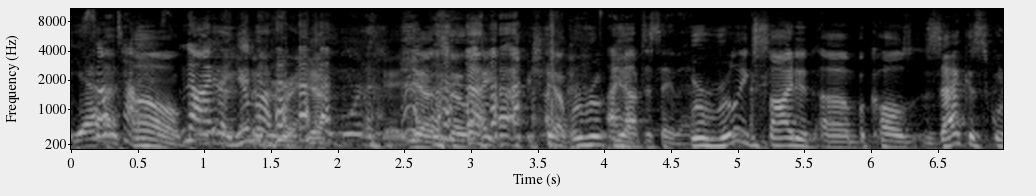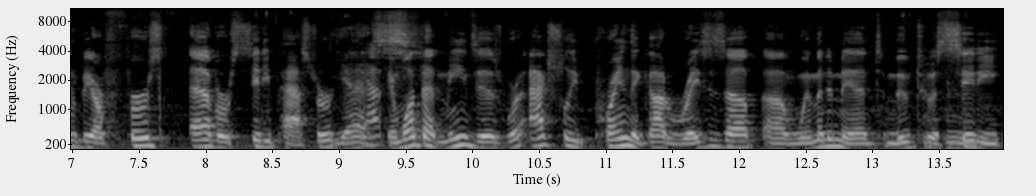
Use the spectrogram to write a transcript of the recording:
Yeah. Sometimes. Oh, no, yeah, you're my friend. Yeah, yeah. So hey, yeah, we're. re- I yeah, have to say that. we're really excited um, because Zach is going to be our first ever city pastor. Yes. And what that means is we're actually praying that God raises up um, women and men to move to a Mm-hmm. city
